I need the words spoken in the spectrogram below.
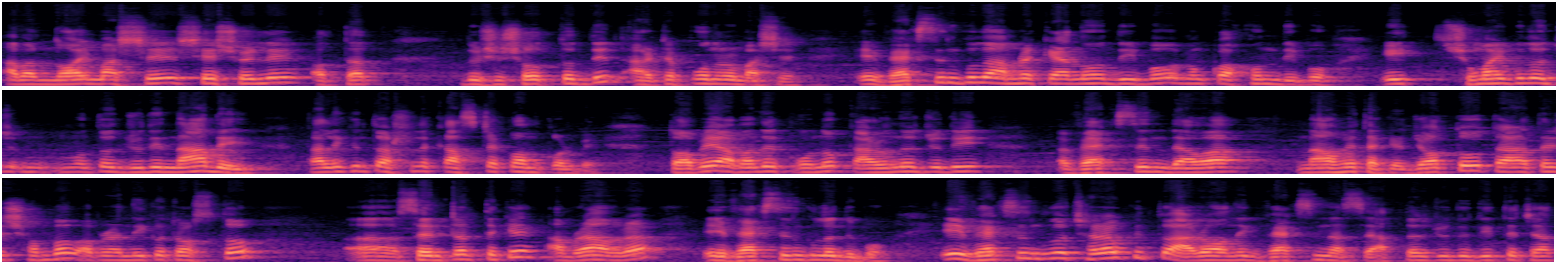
আবার নয় মাসে শেষ হইলে অর্থাৎ দুশো সত্তর দিন, আর এটা পনেরো মাসে। এই ভ্যাকসিনগুলো আমরা কেন দিব এবং কখন দিব? এই সময়গুলো মতো যদি না দেই, তাহলে কিন্তু আসলে কাজটা কম করবে। তবে আমাদের কোনো কারণে যদি ভ্যাকসিন দেওয়া না হয়ে থাকে। যত তাড়াতাড়ি সম্ভব আমরা নিকটস্থ সেন্টার থেকে আমরা আমরা এই ভ্যাকসিনগুলো দেব এই ভ্যাকসিনগুলো ছাড়াও কিন্তু আরও অনেক ভ্যাকসিন আছে। আপনারা যদি দিতে চান,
